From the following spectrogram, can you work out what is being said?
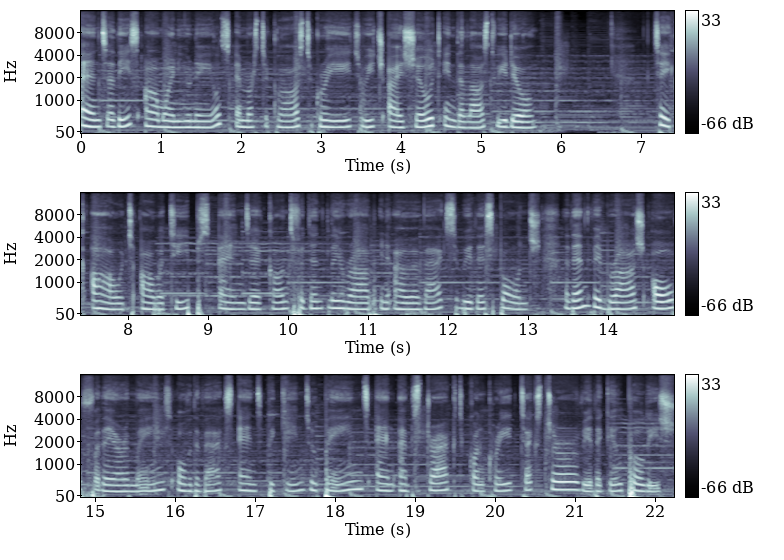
And these are my new nails, a masterclass to create which I showed in the last video. Take out our tips and uh, confidently rub in our wax with a sponge. Then we brush off the remains of the wax and begin to paint an abstract concrete texture with a gel polish.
